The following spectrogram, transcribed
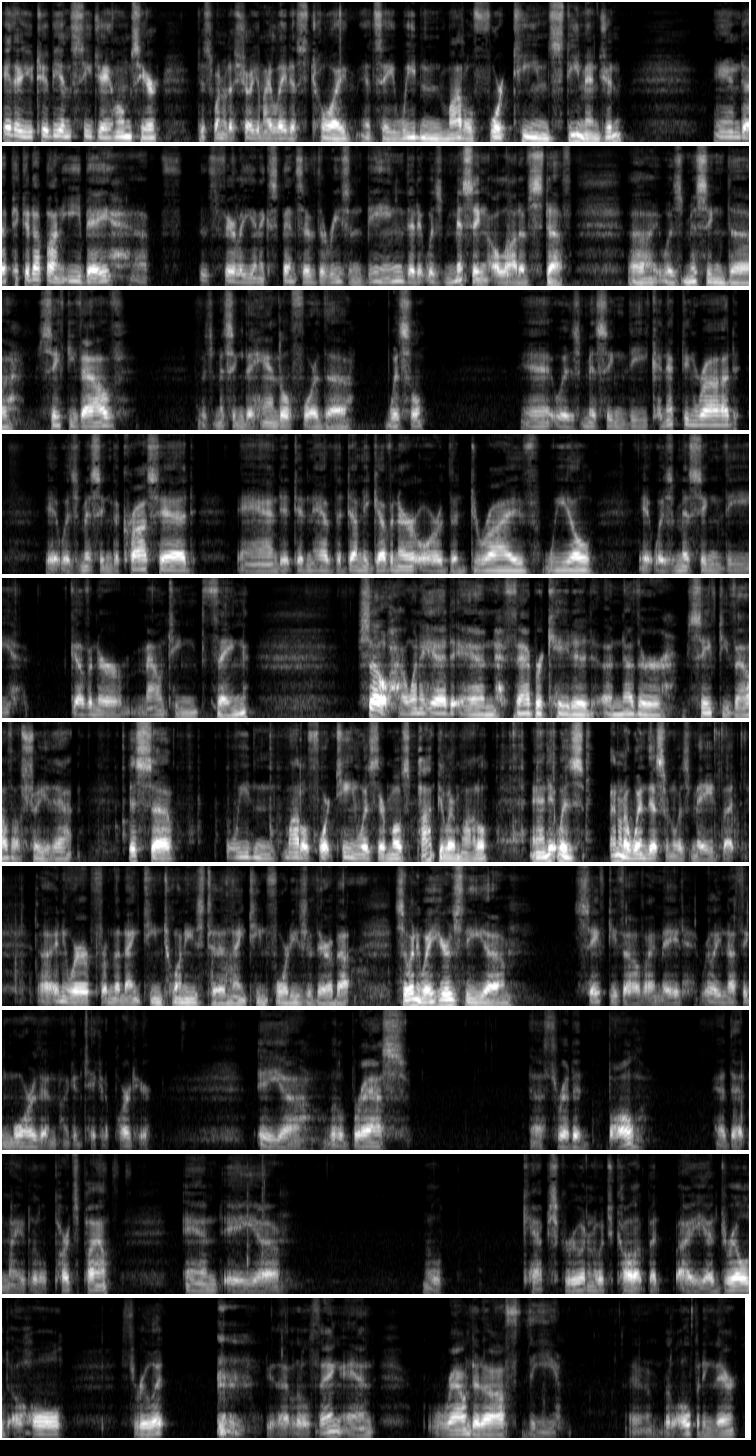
Hey there YouTubians, CJ Holmes here. Just wanted to show you my latest toy. It's a Weeden Model 14 steam engine. And uh, picked it up on eBay. Uh, it was fairly inexpensive, the reason being that it was missing a lot of stuff. Uh, it was missing the safety valve. It was missing the handle for the whistle. It was missing the connecting rod it was missing the crosshead, and it didn't have the dummy governor or the drive wheel. It was missing the governor mounting thing. So I went ahead and fabricated another safety valve. I'll show you that. This uh, Weeden Model 14 was their most popular model, and it was, I don't know when this one was made, but uh, anywhere from the 1920s to 1940s or thereabout. So anyway, here's the uh, safety valve I made. Really nothing more than, I can take it apart here, a uh, little brass uh, threaded ball. Had that in my little parts pile. And a uh, little cap screw, I don't know what you call it, but I uh, drilled a hole through it do that little thing and rounded off the uh, little opening there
